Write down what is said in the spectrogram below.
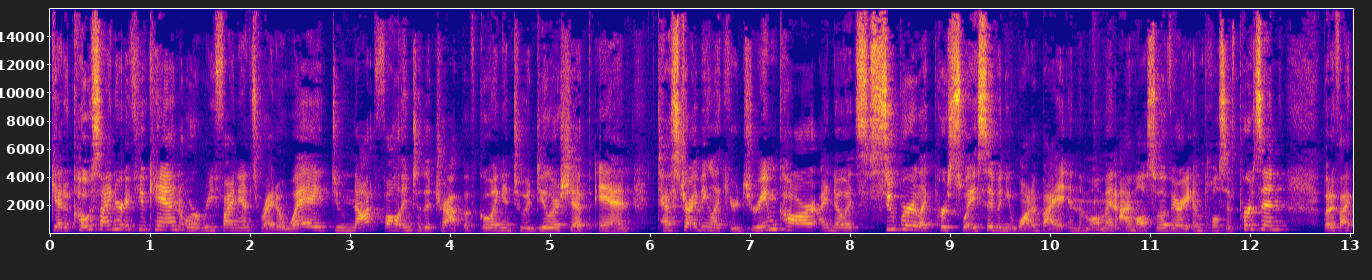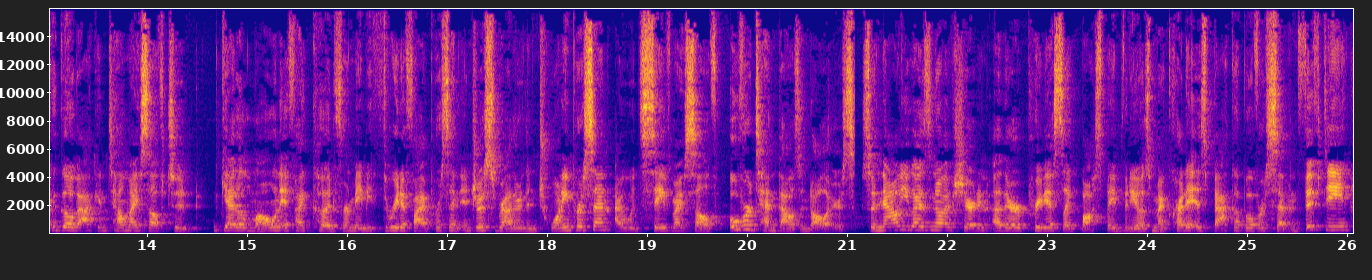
Get a cosigner if you can or refinance right away. Do not fall into the trap of going into a dealership and test driving like your dream car. I know it's super like persuasive and you want to buy it in the moment. I'm also a very impulsive person, but if I could go back and tell myself to get a loan if I could for maybe 3 to 5% interest rather than 20%, I would save myself over $10,000. So now you guys know I've shared in other previous like Boss Babe videos, my credit is back up over 750.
